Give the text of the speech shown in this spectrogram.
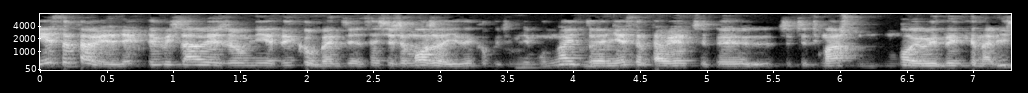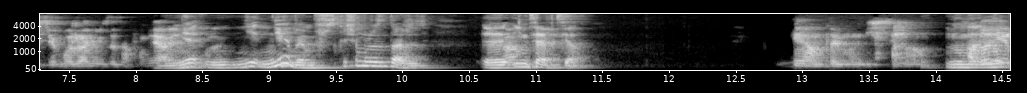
Nie jestem pewien, jak Ty myślałeś, że u mnie jedynką będzie, w sensie, że może jedynką być u mnie Moonlight, to ja nie jestem pewien, czy Ty, czy, czy, czy masz moją jedynkę na liście, może o nim zapomniałeś. Nie, nie, nie wiem, wszystko się może zdarzyć. E, No. Incepcja. Nie mam tego na liście, no. Numer, A to, nie,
